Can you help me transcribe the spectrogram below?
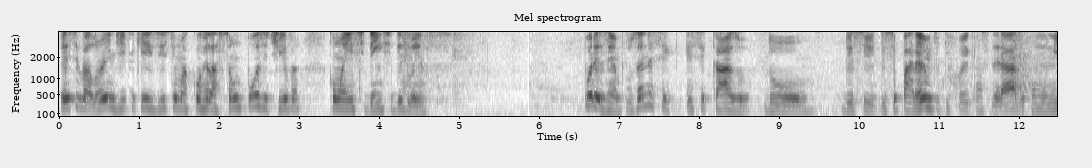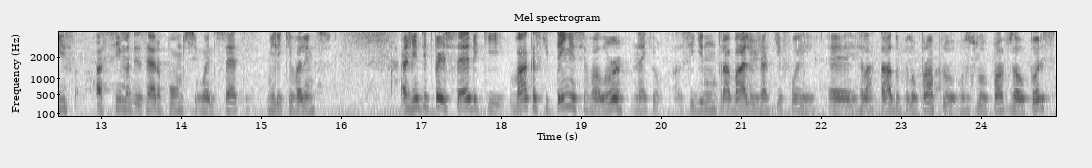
esse valor indica que existe uma correlação positiva com a incidência de doenças. Por exemplo, usando esse, esse caso do, desse, desse parâmetro que foi considerado como NIFA acima de 0,57 mil equivalentes a gente percebe que vacas que têm esse valor, né, que seguindo um trabalho já que foi é, relatado pelo próprio, pelos próprios autores,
